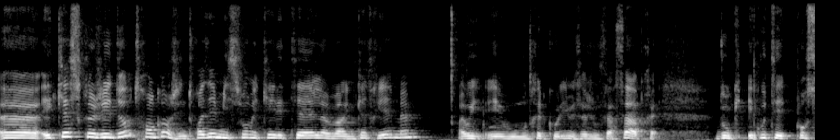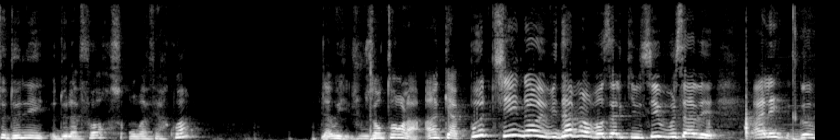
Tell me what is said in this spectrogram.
et qu'est-ce que j'ai d'autre encore? J'ai une troisième mission, mais quelle est-elle? Une quatrième même? Ah oui, et vous montrer le colis, mais ça je vais vous faire ça après. Donc écoutez, pour se donner de la force, on va faire quoi? Là oui, je vous entends là. Un cappuccino, évidemment, pour celles qui me suivent, vous savez. Allez, go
